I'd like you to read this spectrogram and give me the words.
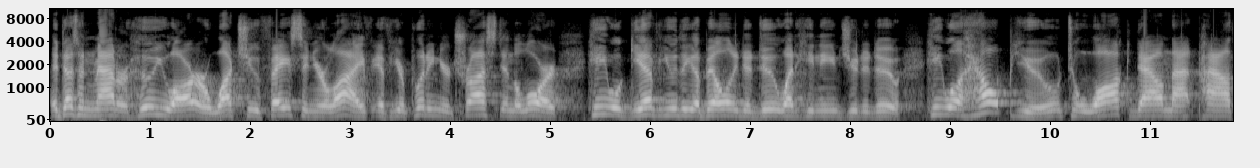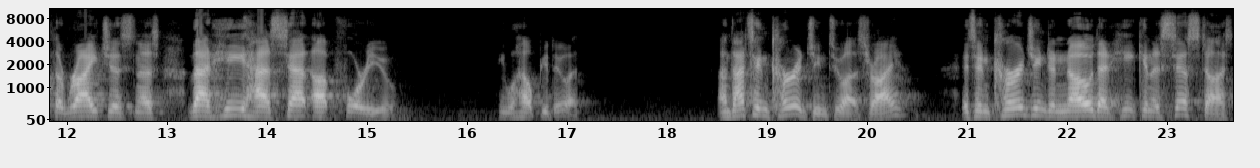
it doesn't matter who you are or what you face in your life, if you're putting your trust in the Lord, he will give you the ability to do what he needs you to do. He will help you to walk down that path of righteousness that he has set up for you. He will help you do it. And that's encouraging to us, right? It's encouraging to know that He can assist us,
